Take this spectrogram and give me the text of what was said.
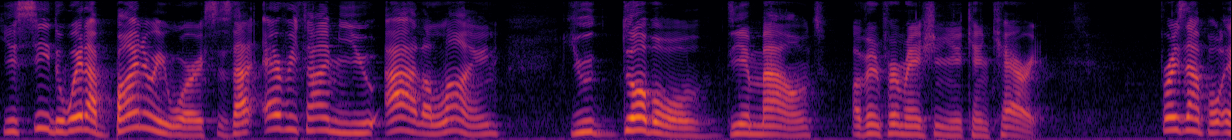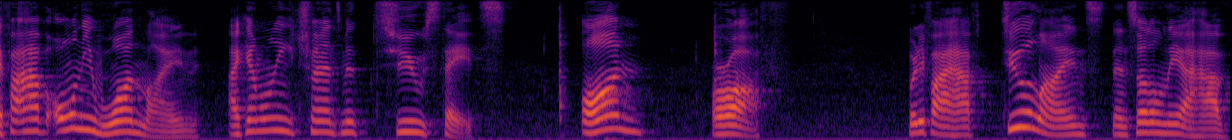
You see, the way that binary works is that every time you add a line, you double the amount of information you can carry. For example, if I have only one line, I can only transmit two states, on or off. But if I have two lines, then suddenly I have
